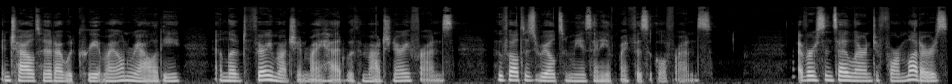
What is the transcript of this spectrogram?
In childhood, I would create my own reality and lived very much in my head with imaginary friends who felt as real to me as any of my physical friends. Ever since I learned to form letters,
